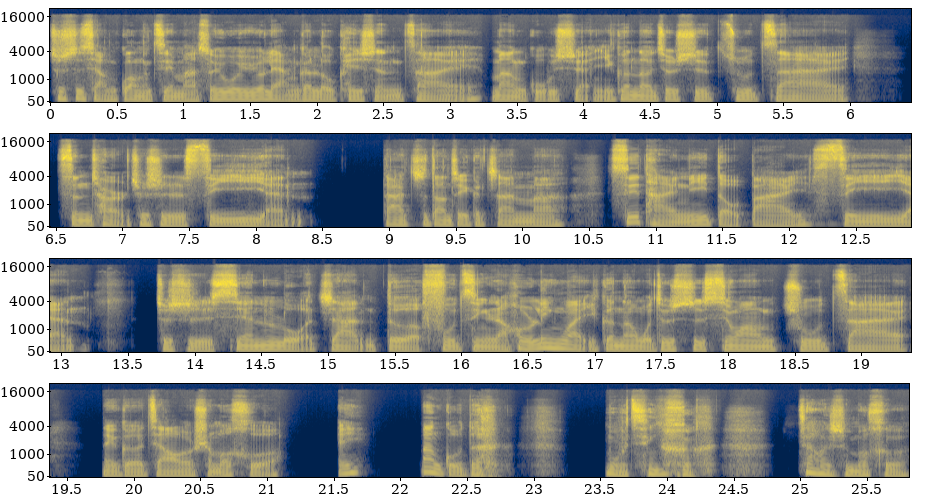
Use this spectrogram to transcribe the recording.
就是想逛街嘛，所以我有两个 location 在曼谷选，一个呢就是住在 Center，就是 cen 大家知道这个站吗？City Needle by C N，就是暹罗站的附近。然后另外一个呢，我就是希望住在那个叫什么河？哎，曼谷的。母亲河 叫什么河？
